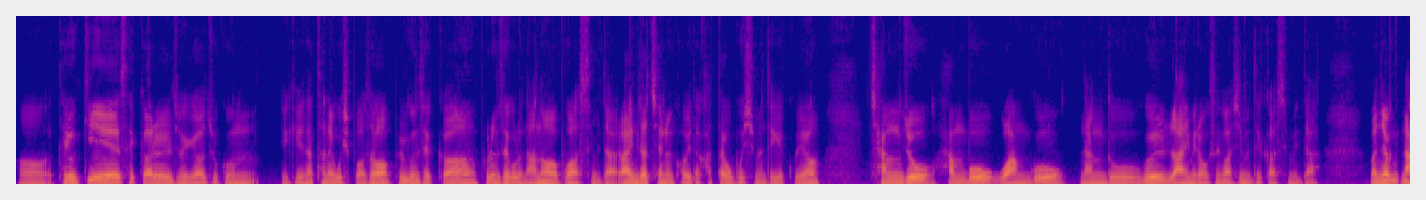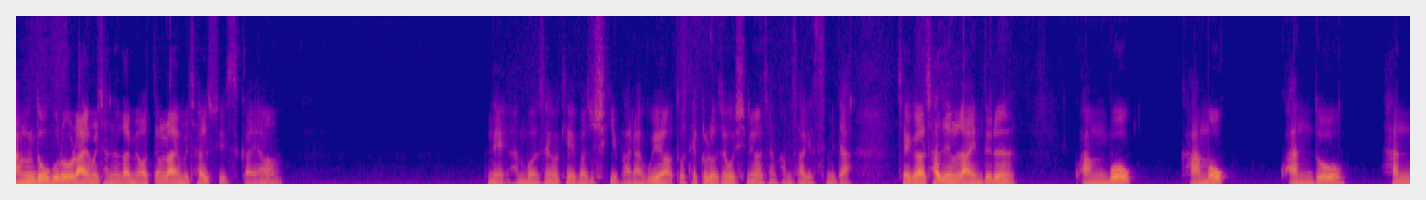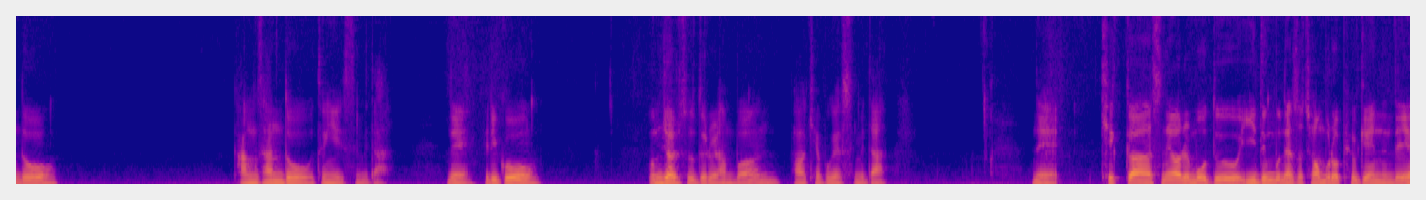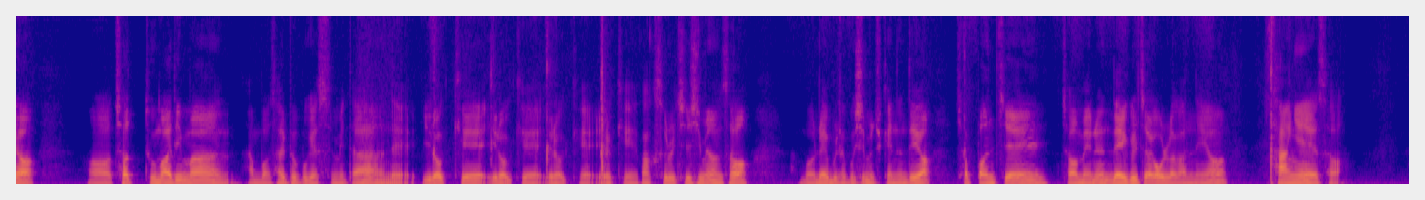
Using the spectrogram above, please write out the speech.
어, 태극기의 색깔을 저희가 조금 이렇게 나타내고 싶어서 붉은색과 푸른색으로 나눠 보았습니다. 라임 자체는 거의 다 같다고 보시면 되겠고요. 창조, 한보, 왕고, 낭독을 라임이라고 생각하시면 될 것 같습니다. 만약 낭독으로 라임을 찾는다면 어떤 라임을 찾을 수 있을까요? 네, 한번 생각해 봐 주시기 바라고요. 또 댓글로 적으시면 참 감사하겠습니다. 제가 찾은 라임들은 광복, 감옥, 관도, 한도, 강산도 등이 있습니다. 네, 그리고 음절수들을 한번 파악해 보겠습니다. 네, 킥과 스네어를 모두 2등분해서 점으로 표기했는데요. 어, 첫 두 마디만 한번 살펴보겠습니다. 네, 이렇게, 이렇게, 이렇게, 이렇게 박수를 치시면서 한번 랩을 해보시면 좋겠는데요. 첫 번째 점에는 네 글자가 올라갔네요. 상해에서,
